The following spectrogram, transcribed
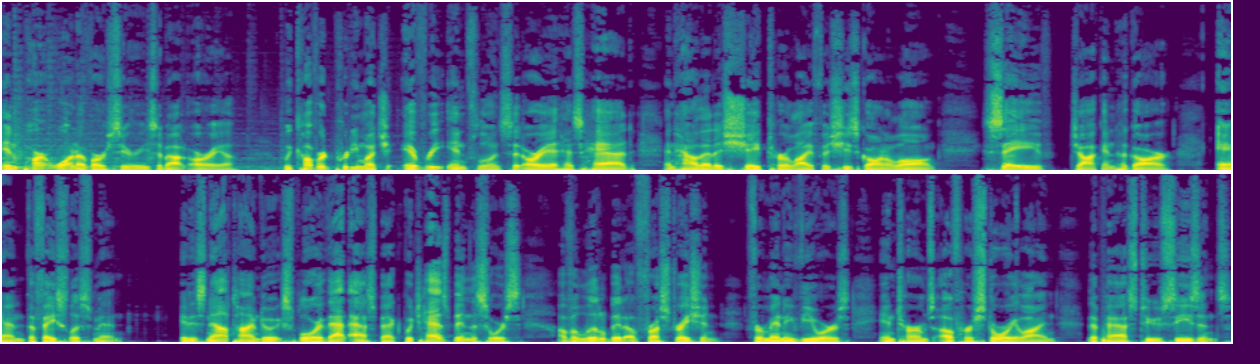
In part one of our series about Arya, we covered pretty much every influence that Arya has had and how that has shaped her life as she's gone along, save Jaqen H'ghar and the Faceless Men. It is now time to explore that aspect, which has been the source of a little bit of frustration for many viewers in terms of her storyline the past two seasons.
